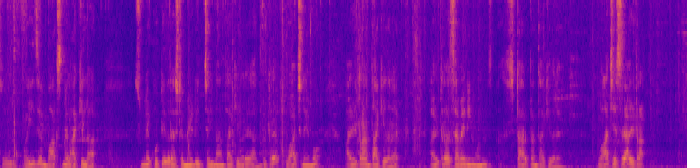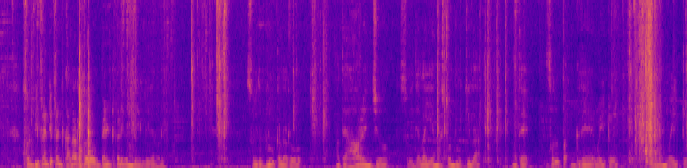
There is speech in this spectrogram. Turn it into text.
ಸೊ ಇದ್ರ ಪ್ರೈಸ್ ಏನು ಬಾಕ್ಸ್ ಮೇಲೆ ಹಾಕಿಲ್ಲ. ಸುಮ್ಮನೆ ಕೊಟ್ಟಿದ್ದಾರೆ ಅಷ್ಟೇ ಮೇಡ್ ಇನ್ ಚೈನಾ ಅಂತ ಹಾಕಿದ್ದಾರೆ ಅದು ಬಿಟ್ಟರೆ ವಾಚ್ ನೇಮು ಅಲ್ಟ್ರಾ ಅಂತ ಹಾಕಿದ್ದಾರೆ ultra seven in one strap ಅಂತ ಹಾಕಿದ್ದಾರೆ. ವಾಚ್ ಹೆಸರೇ ಅಲ್ಟ್ರಾ. ಸೊ ಡಿಫ್ರೆಂಟ್ ಡಿಫ್ರೆಂಟ್ ಕಲರ್ದು ಬೆಲ್ಟ್ಗಳಿದೆ ನೋಡಿ, ಇಲ್ಲಿದೆ ನೋಡಿ. ಸೊ ಇದು ಬ್ಲೂ ಕಲರು ಮತ್ತು ಆರೆಂಜು ಸೊ ಇದೆಲ್ಲ ಏನು ಅಷ್ಟೊಂದು ಲುಕ್ ಇಲ್ಲ. ಮತ್ತು ಸ್ವಲ್ಪ ಗ್ರೇ ವೈಟು ವೈಟು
